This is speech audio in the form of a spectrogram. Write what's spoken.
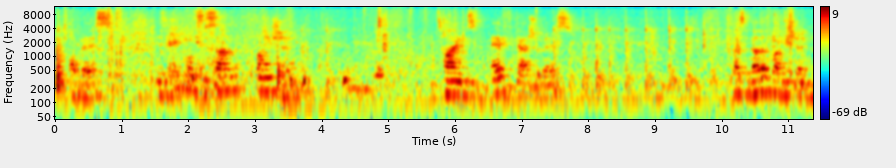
of S is equal to some function times F dash of S plus another function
